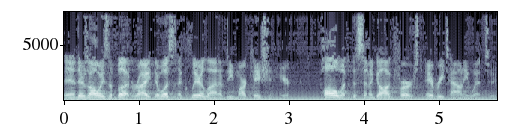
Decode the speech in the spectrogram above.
and there's always a but, right? There wasn't a clear line of demarcation here. Paul went to the synagogue first, every town he went to.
